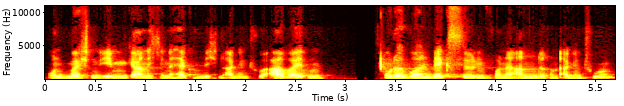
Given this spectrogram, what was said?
und möchten eben gar nicht in einer herkömmlichen Agentur arbeiten oder wollen wechseln von einer anderen Agentur,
